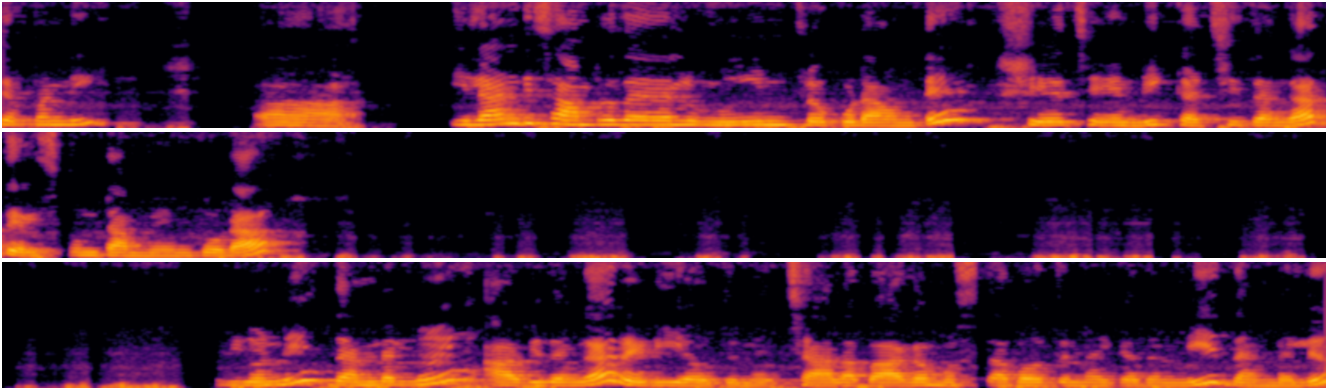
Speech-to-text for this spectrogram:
చెప్పండి. ఇలాంటి సాంప్రదాయాలు మీ ఇంట్లో కూడా ఉంటే షేర్ చేయండి. ఖచ్చితంగా తెలుసుకుంటాం మేము కూడా. ఇదిగోండి దండలు ఆ విధంగా రెడీ అవుతున్నాయి. చాలా బాగా ముస్తాబవుతున్నాయి కదండి దండలు.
